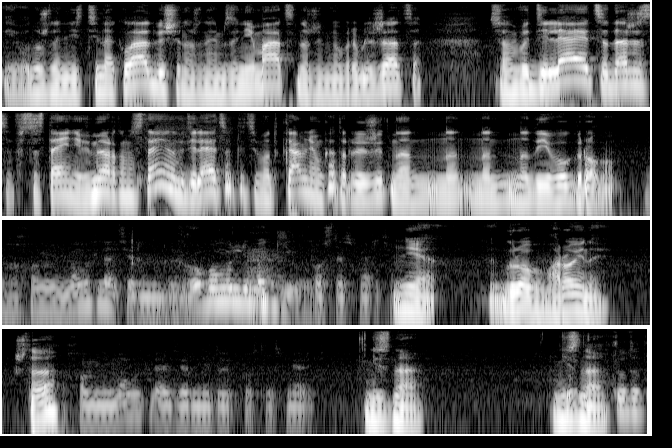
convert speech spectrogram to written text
Его нужно нести на кладбище, нужно им заниматься, нужно к нему приближаться. То есть он выделяется даже в состоянии, в мертвом состоянии, он выделяется вот этим вот камнем, который лежит на- на- на- над его гробом. Хахамим не могут ли отдельно Гробом или могилой? после смерти? Не, гробом, аройной. Что? Хахамим не могут ли после смерти? Не знаю. Не знаю. Вот этот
